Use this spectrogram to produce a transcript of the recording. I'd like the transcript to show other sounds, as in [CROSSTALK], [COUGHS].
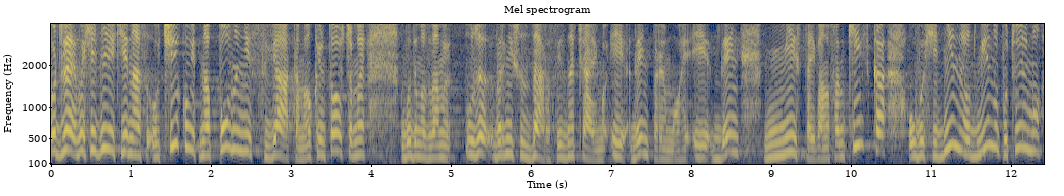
Отже, вихідні, які нас очікують, наповнені святами. Окрім того, що ми будемо з вами уже верніше зараз відзначаємо і День перемоги, і День міста Івано-Франківська. У вихідні неодмінно почуємо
